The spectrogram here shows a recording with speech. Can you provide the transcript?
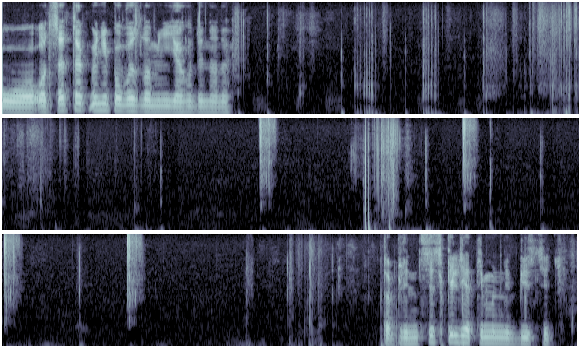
О, оце так мені повезло, мені ягоди надо. Та блін, ці скелети мене бісять.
